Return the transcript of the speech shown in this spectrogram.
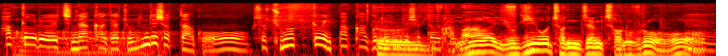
학교를 진학하기가 좀 힘드셨다고. 그래서 중학교 입학하기도 그 힘드셨다고. 아마 6.25 전쟁 전후로 네.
